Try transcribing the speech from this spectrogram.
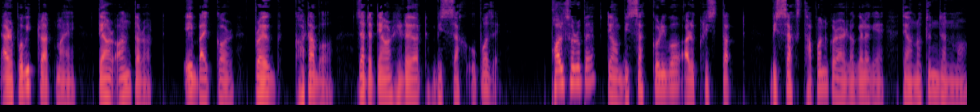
আৰু পবিত্ৰ আত্মাই তেওঁৰ অন্তৰত এই বাক্যৰ প্ৰয়োগ ঘটাব যাতে তেওঁৰ হৃদয়ত বিশ্বাস উপজে। ফলস্বৰূপে তেওঁ বিশ্বাস কৰিব আৰু খ্ৰীষ্টত বিশ্বাস স্থাপন কৰাৰ লগে লগে তেওঁ নতুন জন্ম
